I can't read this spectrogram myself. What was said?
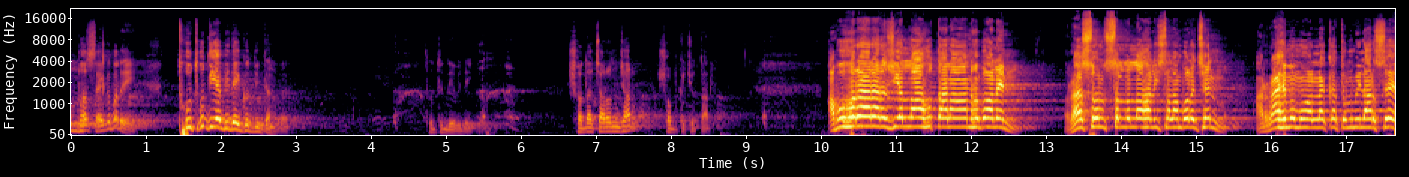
অভ্যাস একেবারে থুথু দিয়ে বিদায় করে দিতে হবে। থুথু দিয়ে বিদায় করে সদাচরণ যার সব কিছু তার। আবু হরারা তাআলা আনহু বলেন, রাসুল সাল্লাল্লাহু আলাইহি সাল্লাম বলেছেন, আর রাহিমু মুআল্লাকাতুন বিল আরশে।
